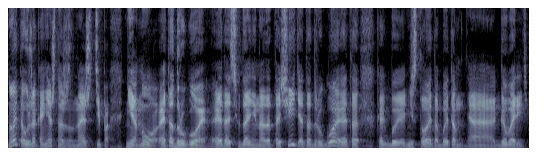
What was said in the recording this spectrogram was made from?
Но это уже, конечно же, знаешь, типа, не, ну, это другое, это сюда не надо тащить, это другое, это как бы не стоит об этом э, говорить.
